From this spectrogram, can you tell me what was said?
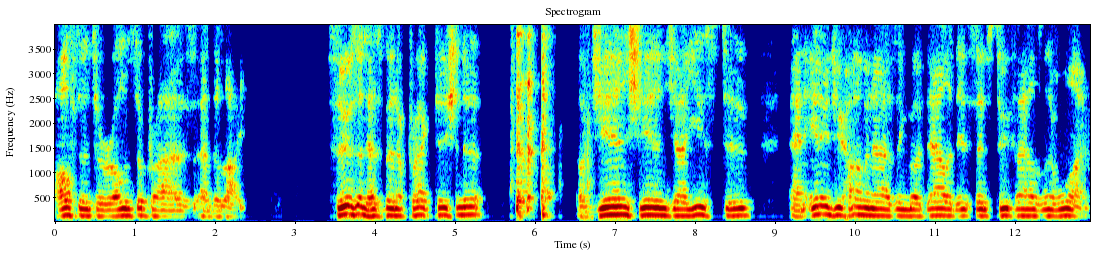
often to her own surprise and delight. Susan has been a practitioner of Jin Shin Jyutsu and energy harmonizing modalities since 2001.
